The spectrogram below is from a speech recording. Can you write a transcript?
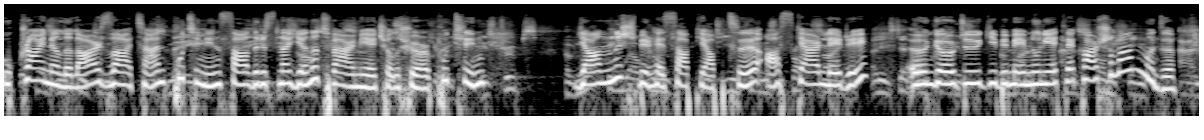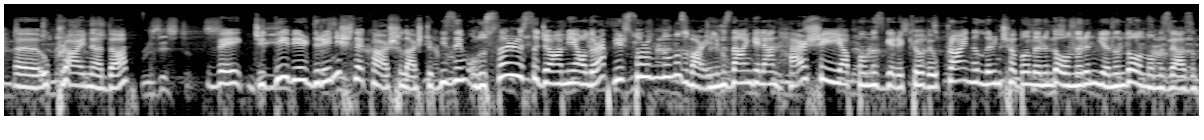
Ukraynalılar zaten Putin'in saldırısına yanıt vermeye çalışıyor. Putin yanlış bir hesap yaptı. Askerleri öngördüğü gibi memnuniyetle karşılanmadı e, Ukrayna'da ve ciddi bir direnişle karşılaştı. Bizim uluslararası camia olarak bir sorumluluğumuz var. Elimizden gelen her şeyi yapmamız gerekiyor ve Ukraynalıların çabalarında onların yanında olmamız lazım.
